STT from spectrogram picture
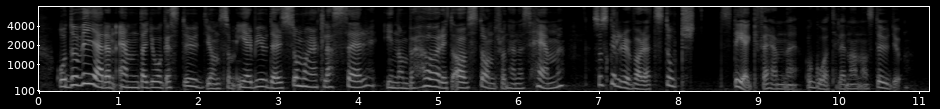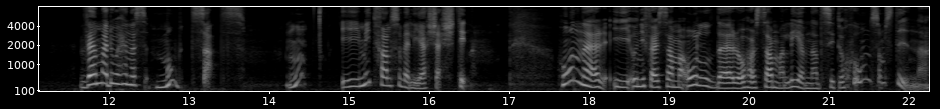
Och då vi är den enda yogastudion som erbjuder så många klasser inom behörigt avstånd från hennes hem så skulle det vara ett stort steg för henne att gå till en annan studio. Vem är då hennes motsats? Mm. I mitt fall så väljer jag Kerstin. Hon är i ungefär samma ålder och har samma levnadssituation som Stina,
